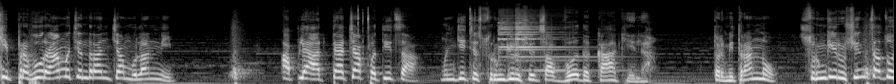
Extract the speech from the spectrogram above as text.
की प्रभू रामचंद्रांच्या मुलांनी आपल्या आत्याच्या पतीचा म्हणजेच शृंगी ऋषीचा वध का केला? तर मित्रांनो शृंगी ऋषींचा जो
